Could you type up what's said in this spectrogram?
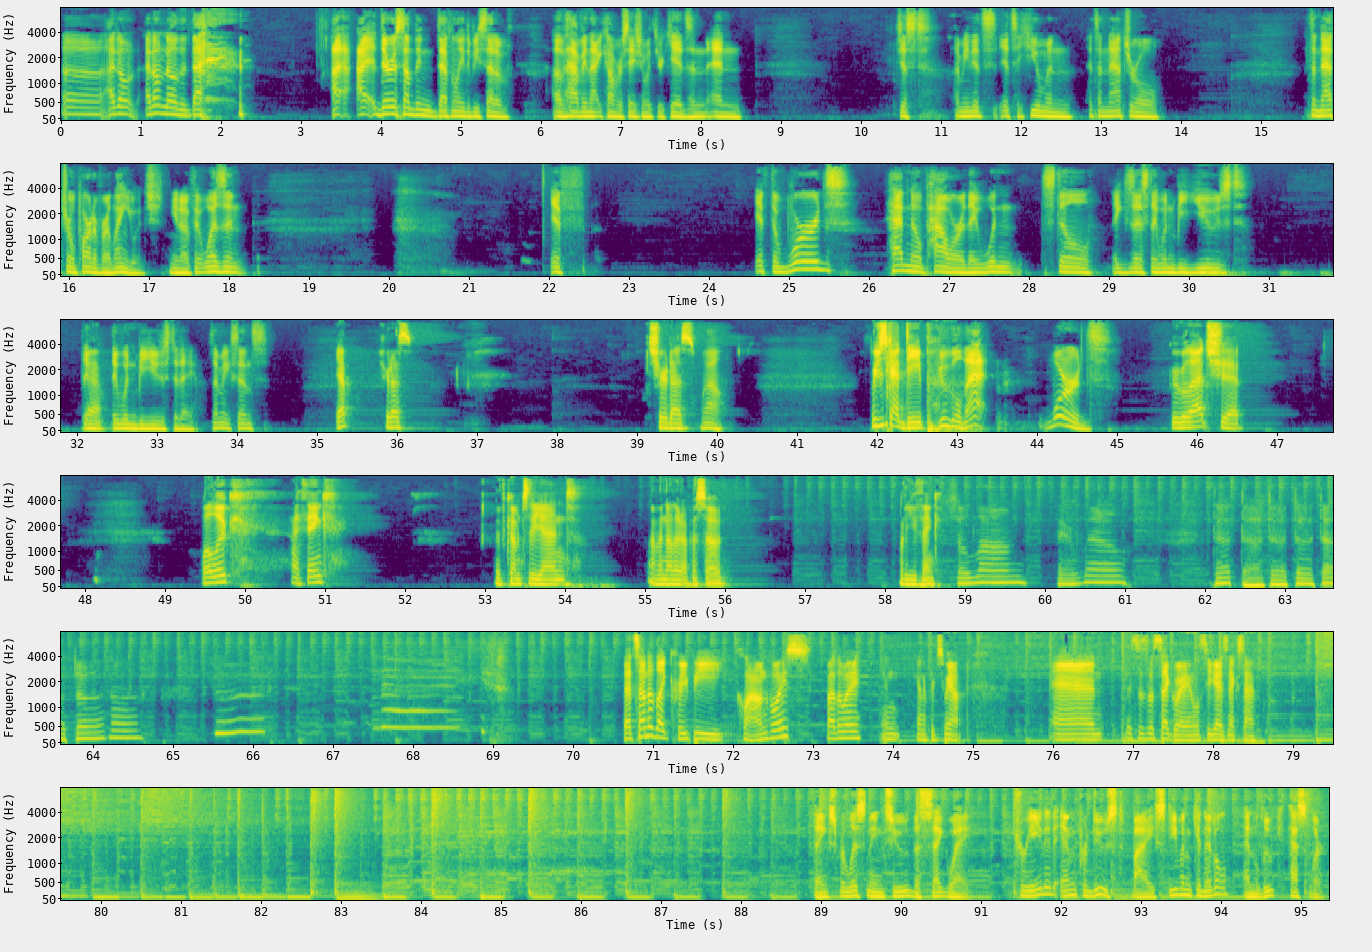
uh, I don't. I don't know that that. I, I there is something definitely to be said of of having that conversation with your kids and and just I mean it's it's a human it's a natural it's a natural part of our language. You know, if it wasn't if if the words had no power, they wouldn't still exist. They wouldn't be used. They, Yeah. they wouldn't be used today. Does that make sense? Yep. Sure does. Sure does. Wow. We just got deep. Google that. Words. Google that shit. Well, Luke, I think we've come to the end of another episode. What do you think? So long. Farewell. Da, da, da, da, da, da, da. That sounded like creepy clown voice, by the way, and kind of freaks me out. And this is the segue, and we'll see you guys next time. Thanks for listening to The Segue, created and produced by Stephen Knittel and Luke Hessler.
